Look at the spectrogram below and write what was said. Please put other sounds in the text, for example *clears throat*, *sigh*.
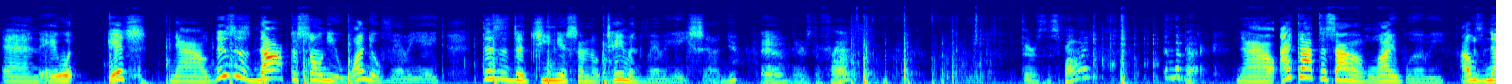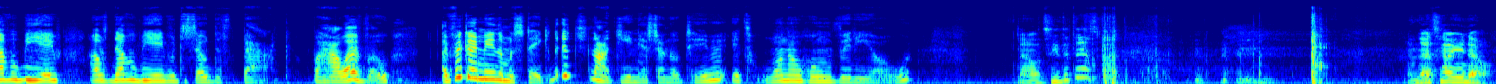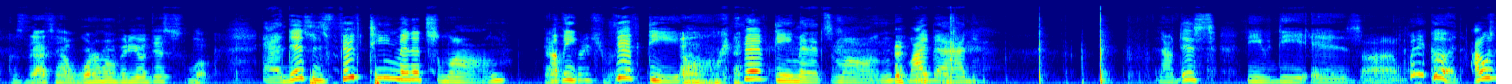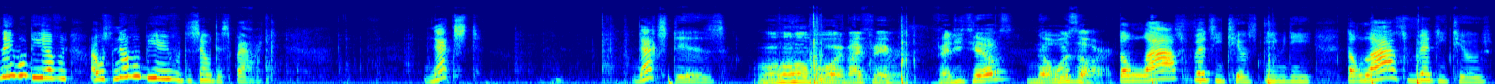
and it would it's now this is not the Sony Wonder variant. This is the Genius Entertainment variation. And there's the front, there's the spine, and the back. Now I got this out of the library. I was never be able I was never be able to sell this back. But however, I think I made a mistake. It's not Genius Entertainment. It's Warner Home Video. Now let's see the disc. And that's how you know, because that's how Warner Home Video discs look. And this is 15 minutes long. That's I mean, pretty short. 50. *laughs* Oh, okay. 15 minutes long. *laughs* My bad. Now this DVD is uh, pretty good. I was able to ever, I was never be able to sell this back. Next, next is Oh boy, my favorite. Veggie Tales, Noah's Ark. the last VeggieTales DVD. The last VeggieTales.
